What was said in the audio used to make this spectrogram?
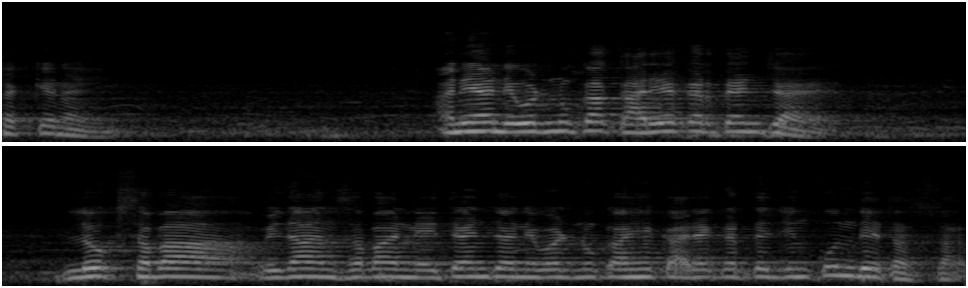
शक्य नाही. आणि या निवडणुका कार्यकर्त्यांच्या आहेत. लोकसभा विधानसभा नेत्यांच्या निवडणुका हे कार्यकर्ते जिंकून देत असतात.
